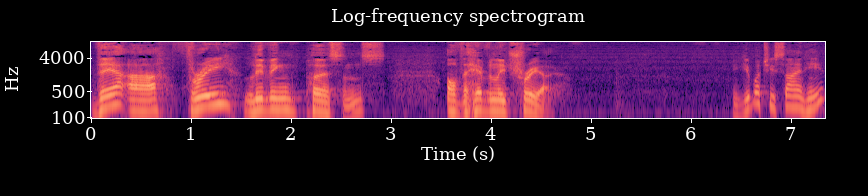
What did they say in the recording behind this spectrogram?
There are three living persons of the heavenly trio. You get what she's saying here?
